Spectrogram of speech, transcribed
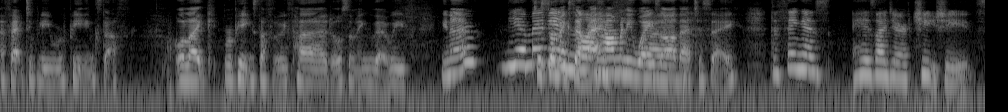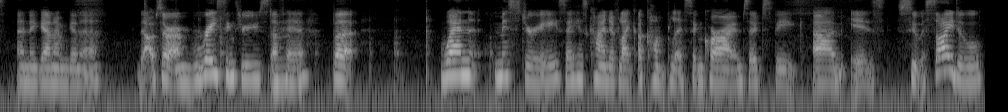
effectively repeating stuff, or like repeating stuff that we've heard or something that we've You know, Yeah, maybe to some extent. Like, how many ways are there to say? The thing is, his idea of cheat sheets, and again, I'm gonna. I'm sorry, I'm racing through stuff here, but when mystery, so his kind of like accomplice in crime, so to speak, um, is suicidal,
